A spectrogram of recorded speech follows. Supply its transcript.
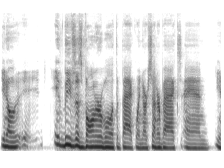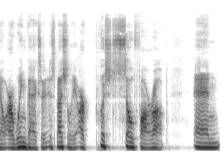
you know, it, it leaves us vulnerable at the back when our center backs and, you know, our wing backs especially are pushed so far up. And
